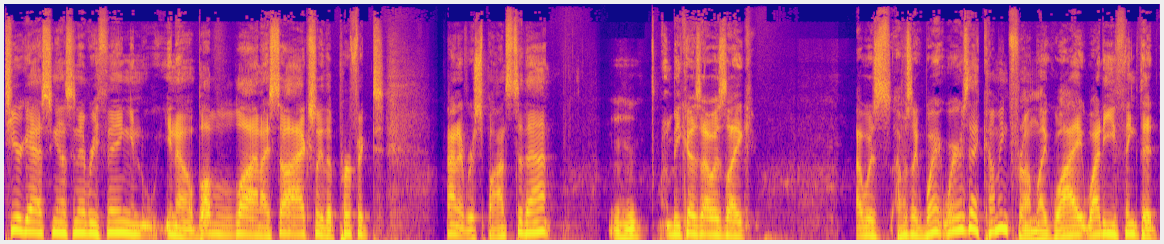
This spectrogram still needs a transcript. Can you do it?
tear gassing us and everything, and, you know, blah, blah, blah. And I saw actually the perfect kind of response to that mm-hmm. because I was like, I was, I was like, why, where is that coming from? Like, why, why do you think that,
